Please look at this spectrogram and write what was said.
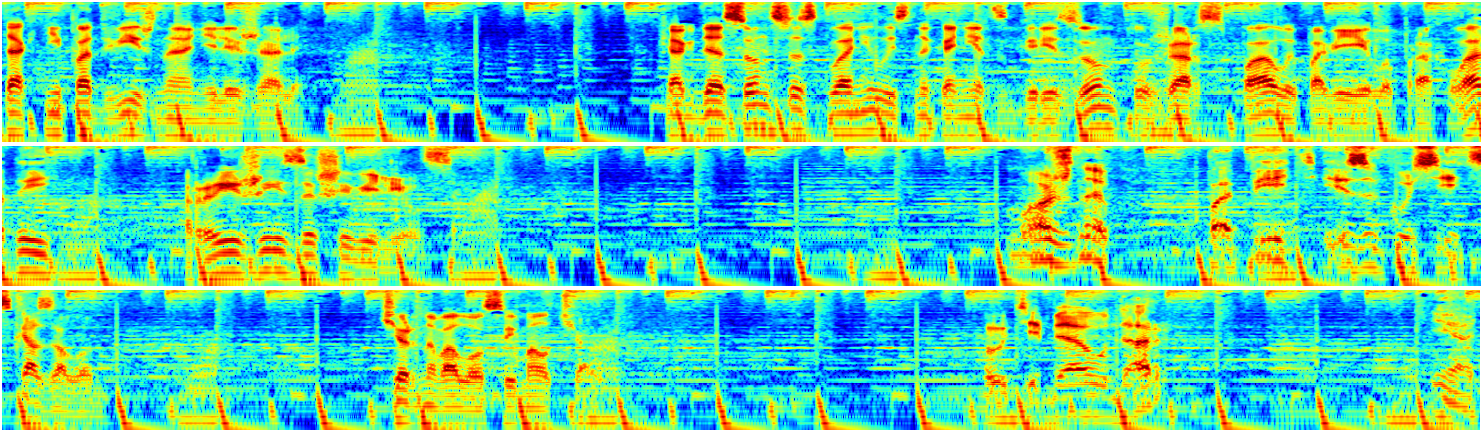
Так неподвижно они лежали. Когда солнце склонилось наконец к горизонту, жар спал и повеяло прохладой, рыжий зашевелился. «Можно попить и закусить», — сказал он. Черноволосый молчал. «У тебя удар?» «Нет»,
